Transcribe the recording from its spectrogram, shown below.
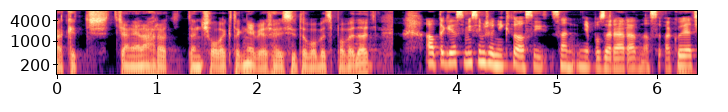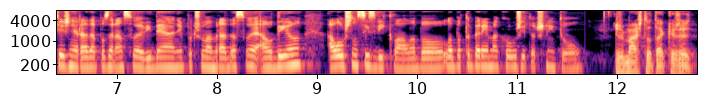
A keď ťa nenahrá ten človek, tak nevieš, hej, si to vôbec povedať. Ale tak ja si myslím, že nikto asi sa nepozerá rád na seba. Ako ja tiež nerada pozerám svoje videá, nepočúvam rada svoje audio, ale už som si zvykla, lebo, lebo to beriem ako užitočný tool. Že máš to také, že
